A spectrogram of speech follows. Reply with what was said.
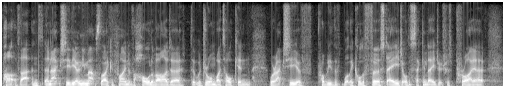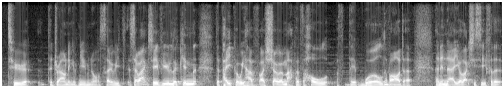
part of that. And, and actually the only maps that I could find of the whole of Arda that were drawn by Tolkien were actually of probably the, what they call the first age or the second age, which was prior to the drowning of Numenor. So, we, so actually, if you look in the paper, we have I show a map of the whole of the world of Arda, and in there you'll actually see for the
